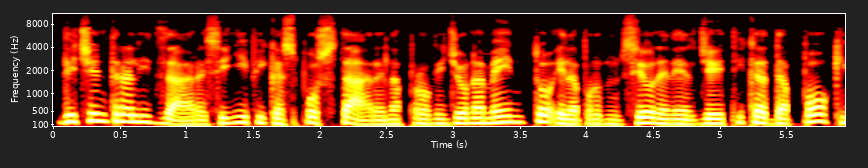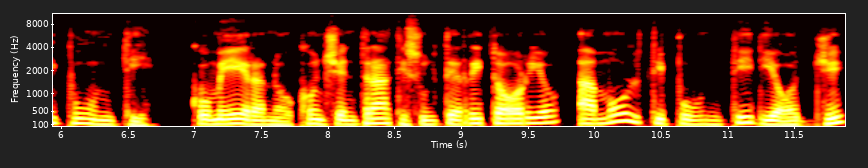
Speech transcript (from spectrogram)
Decentralizzare significa spostare l'approvvigionamento e la produzione energetica da pochi punti come erano concentrati sul territorio a molti punti di oggi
